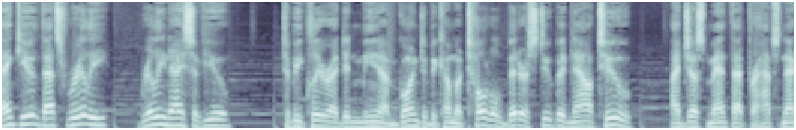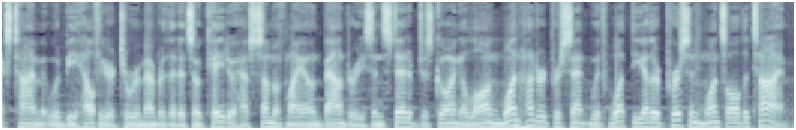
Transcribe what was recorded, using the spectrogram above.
Thank you, that's really, really nice of you. To be clear, I didn't mean I'm going to become a total bitter stupid now too. I just meant that perhaps next time it would be healthier to remember that it's okay to have some of my own boundaries instead of just going along 100% with what the other person wants all the time.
